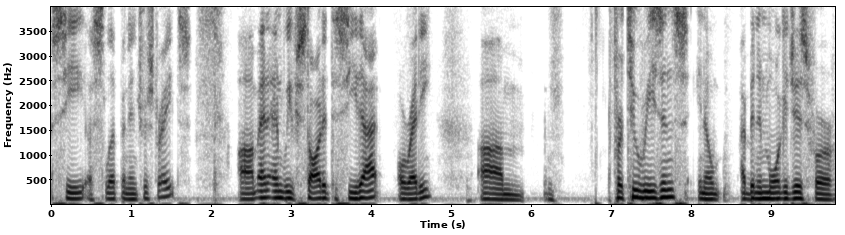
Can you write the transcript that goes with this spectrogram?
see a slip in interest rates, um, and and we've started to see that already. Um, for two reasons, you know, I've been in mortgages for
